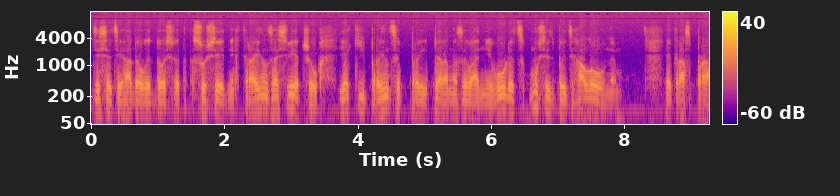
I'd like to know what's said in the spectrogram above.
десятгадовы досвед суседніх краін засведчыў, які прынцып пры пераназыванні вуліц мусіць быць галоўным. Якраз пра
